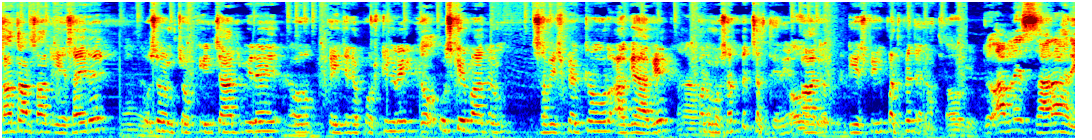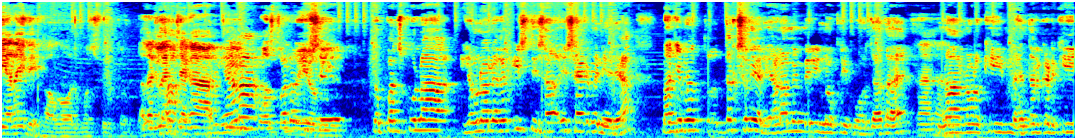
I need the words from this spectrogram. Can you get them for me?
सात आठ साल एस आई रहे हाँ। उसमें हम चौकी इंचार्ज भी रहे और कई जगह पोस्टिंग रही तो- उसके बाद हम सब इंस्पेक्टर और आगे आगे हाँ। प्रमोशन पे चलते रहे आज। डीएसपी के पद पे तैनात है ओके तो आपने सारा हरियाणा ही देखा होगा ऑलमोस्ट फिर तो अलग अलग हाँ, जगह आपकी पोस्टिंग मतलब हुई होगी तो पंचकुला यमुनानगर इस दिशा इस साइड में नहीं रहा बाकी तो दक्षिणी हरियाणा में मेरी नौकरी बहुत ज़्यादा हाँ, है हाँ। नारनौल की महेंद्रगढ़ की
